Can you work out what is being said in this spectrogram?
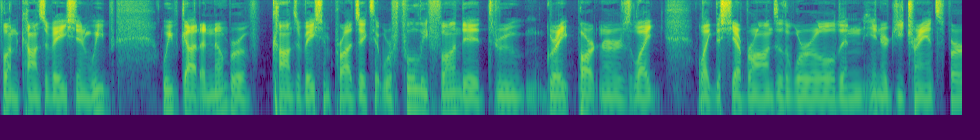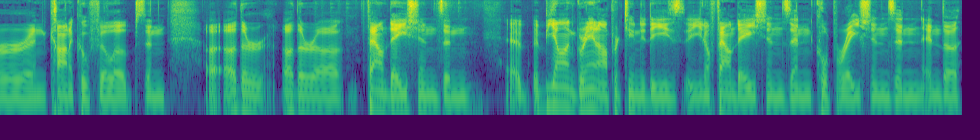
fund conservation. We've we've got a number of conservation projects that were fully funded through great partners like like the Chevrons of the world and Energy Transfer and ConocoPhillips and uh, other other uh, foundations and uh, beyond grant opportunities, you know, foundations and corporations and and the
